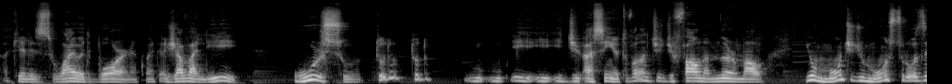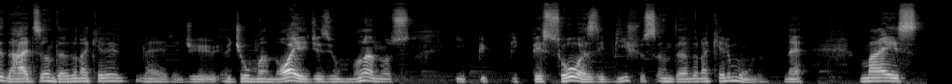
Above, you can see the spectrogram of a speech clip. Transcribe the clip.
aqueles wild boar, né? Como é que é? Javali, urso, tudo, tudo. E, e, assim, eu tô falando de, de, fauna normal. E um monte de monstruosidades andando naquele. Né, de, de humanoides e humanos e, e, pessoas e bichos andando naquele mundo, né? Mas.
